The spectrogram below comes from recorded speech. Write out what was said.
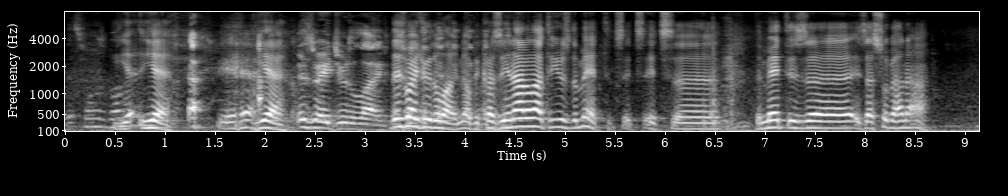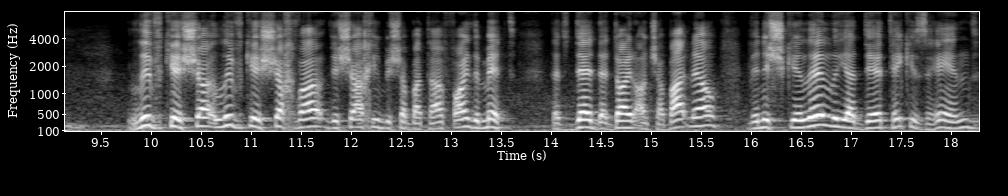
This one was bothering. Yeah, yeah, Yeah. yeah. This is where he drew the line. This is why I drew the line. No, because you're not allowed to use the mit. It's it's it's uh, the mit is uh, is asur b'hana'ah. Live ke sha- live ke shachva b'shabbata. Find the mit that's dead that died on Shabbat now. V'nishkele liyadeh. Take his hand.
